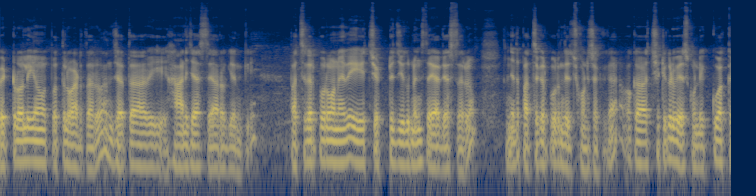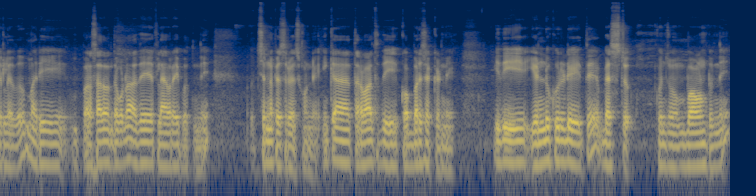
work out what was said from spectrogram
పెట్రోలియం ఉత్పత్తులు వాడతారు. అందుచేత అవి హాని చేస్తాయి ఆరోగ్యానికి. పచ్చకర్పూరం అనేది చెట్టు జిగురు నుంచి తయారు చేస్తారు. అందుచేత పచ్చకర్పూరం తెచ్చుకోండి చక్కగా. ఒక చిటికడు వేసుకోండి ఎక్కువ అక్కర్లేదు. మరి ప్రసాదం అంతా కూడా అదే ఫ్లేవర్ అయిపోతుంది. చిన్న పెసరు వేసుకోండి. ఇంకా తర్వాతది కొబ్బరి చెక్కండి. ఇది ఎండు కురిడి అయితే బెస్ట్ కొంచెం బాగుంటుంది.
